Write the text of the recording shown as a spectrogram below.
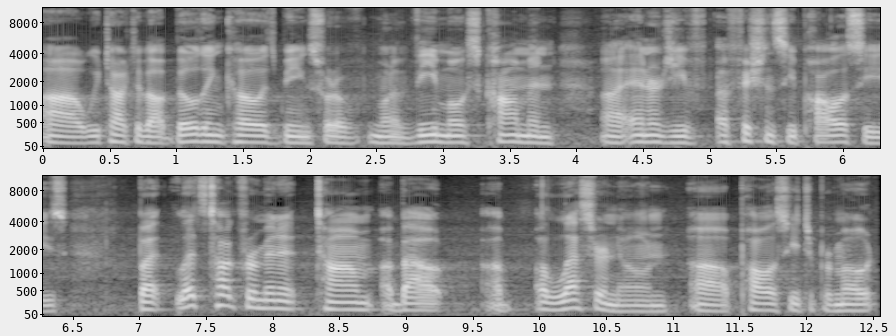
Uh, we talked about building codes being sort of one of the most common uh, energy f- efficiency policies. But let's talk for a minute, Tom, about a, a lesser known uh, policy to promote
